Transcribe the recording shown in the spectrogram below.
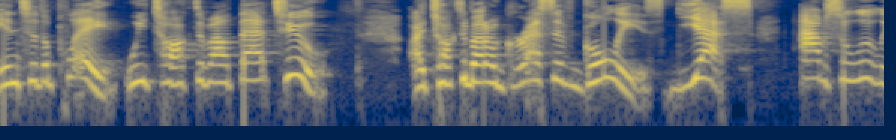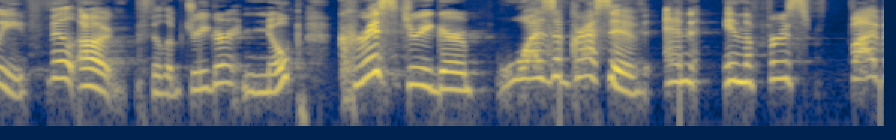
into the play. We talked about that too. I talked about aggressive goalies. Yes, absolutely. Phil, uh, Philip Driedger, nope. Chris Driedger was aggressive. And in the first five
